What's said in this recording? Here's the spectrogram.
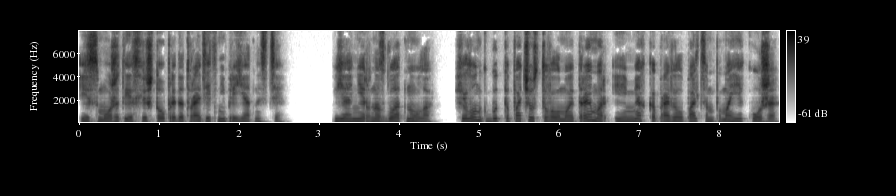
и сможет, если что, предотвратить неприятности». Я нервно сглотнула. Филонг будто почувствовал мой тремор и мягко провел пальцем по моей коже.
